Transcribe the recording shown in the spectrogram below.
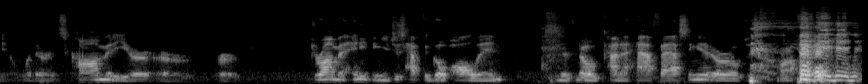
you know whether it's comedy or or, or drama, anything. You just have to go all in. And there's no kind of half-assing it, or it'll just come off.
